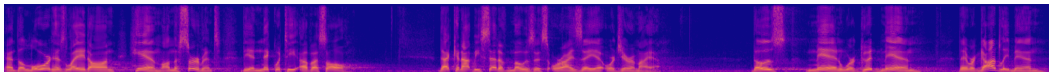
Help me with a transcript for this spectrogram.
and the Lord has laid on him, on the servant, the iniquity of us all. That cannot be said of Moses or Isaiah or Jeremiah. Those men were good men, they were godly men,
